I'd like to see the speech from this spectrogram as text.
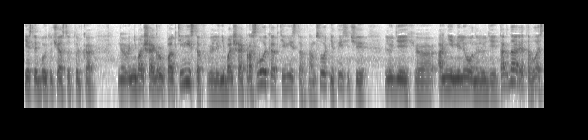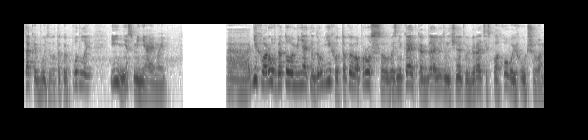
если будет участвовать только э, небольшая группа активистов или небольшая прослойка активистов, там сотни, тысячи людей, э, а не миллионы людей, тогда эта власть так и будет вот такой подлой и несменяемой. Э, одних воров готовы менять на других. Вот такой вопрос возникает, когда люди начинают выбирать из плохого и худшего.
